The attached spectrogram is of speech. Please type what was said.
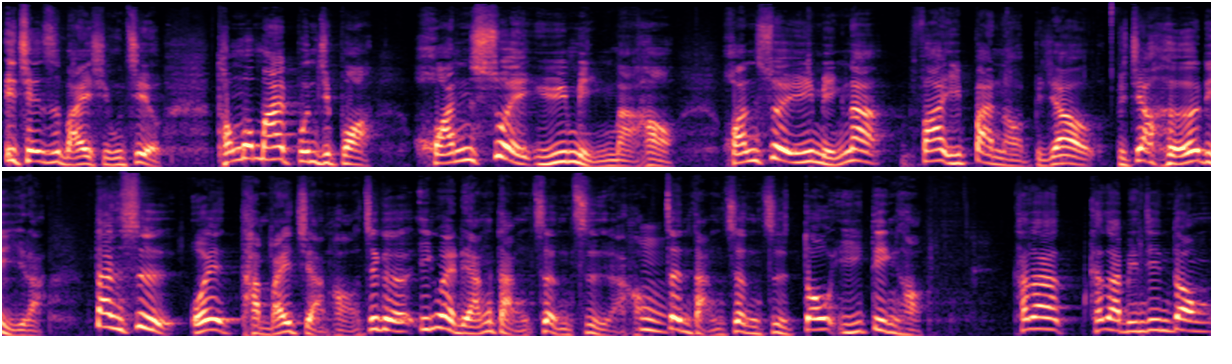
一千四百亿伤少，同我买分一半还税于民嘛哈，还税于民，那发一半哦比较比较合理啦。但是我也坦白讲哈，这个因为两党政治啊哈，政党政治都一定哈，看到看到民进党。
